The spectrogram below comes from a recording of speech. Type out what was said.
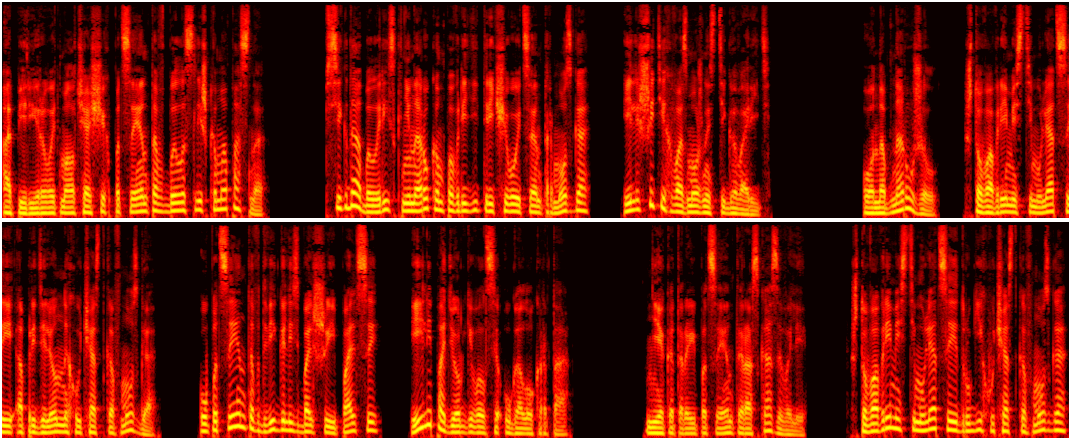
Оперировать молчащих пациентов было слишком опасно. Всегда был риск ненароком повредить речевой центр мозга и лишить их возможности говорить. Он обнаружил, что во время стимуляции определенных участков мозга у пациентов двигались большие пальцы или подергивался уголок рта. Некоторые пациенты рассказывали, что во время стимуляции других участков мозга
